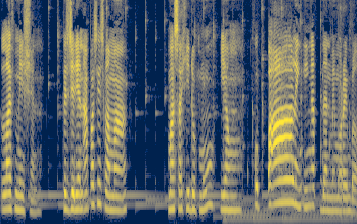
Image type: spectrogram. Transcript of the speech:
life mission. Kejadian apa sih selama masa hidupmu yang kau paling ingat dan memorable?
